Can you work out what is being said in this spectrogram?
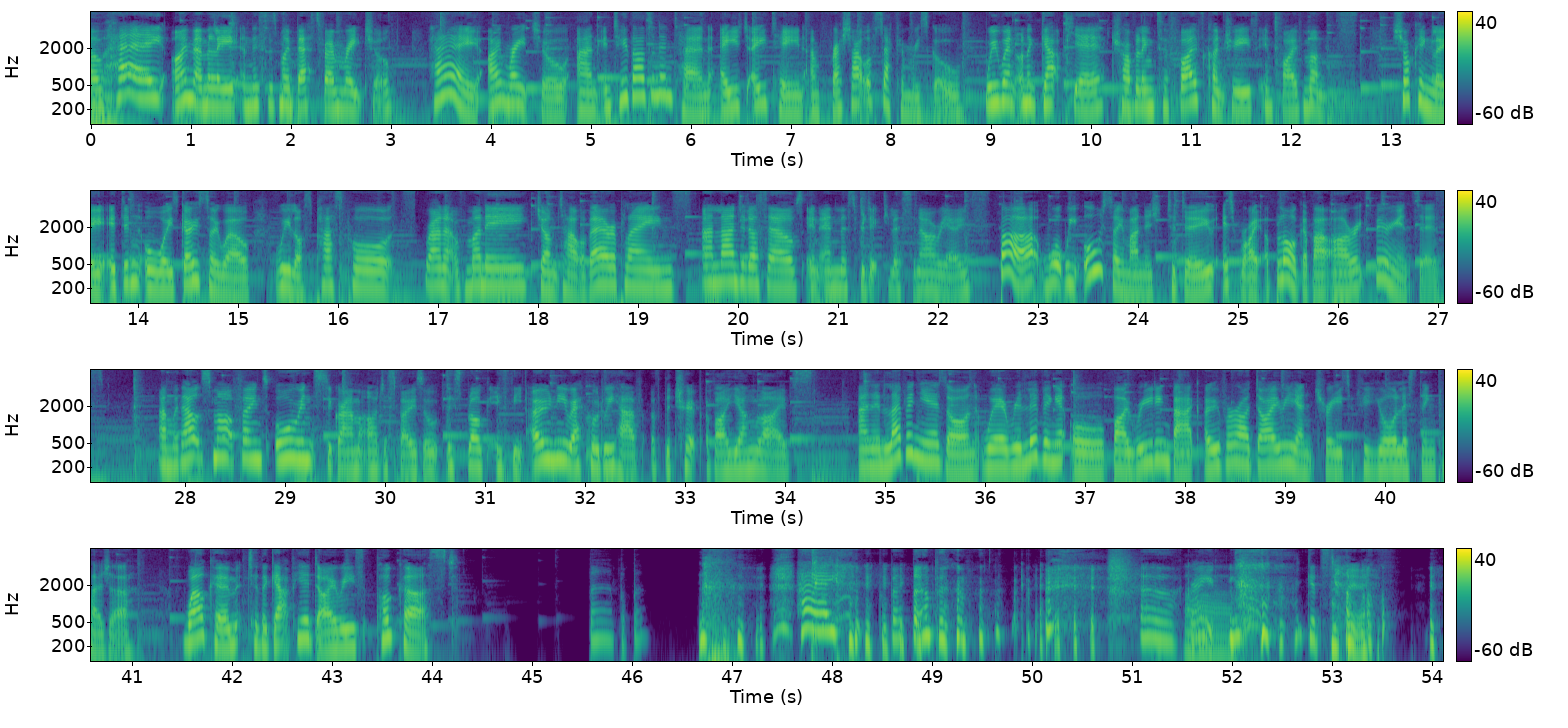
Oh, hey, I'm Emily, and this is my best friend Rachel. Hey, I'm Rachel, and in 2010, aged 18 and fresh out of secondary school, We went on a gap year, travelling to five countries in five months. shockingly, it didn't always go so well. We lost passports, Ran out of money, jumped out of aeroplanes, and landed ourselves in endless ridiculous scenarios. but what we also managed to do is write a blog about our experiences. And without smartphones or Instagram at our disposal, this blog is the only record we have of the trip of our young lives. And 11 years on, we're reliving it all by reading back over our diary entries for your listening pleasure. Welcome to the Gap Year Diaries podcast. hey! oh, great. Ah. Good start.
